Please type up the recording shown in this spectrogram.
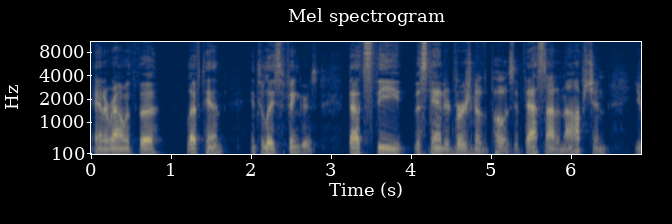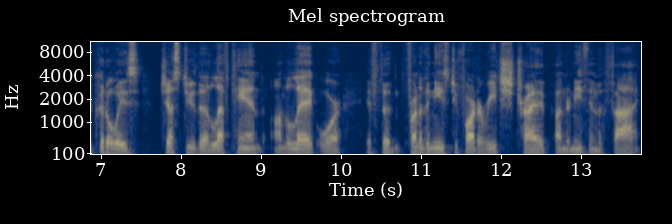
and around with the left hand, interlace the fingers, that's the, the standard version of the pose. If that's not an option, you could always just do the left hand on the leg, or if the front of the knee is too far to reach, try underneath in the thigh.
